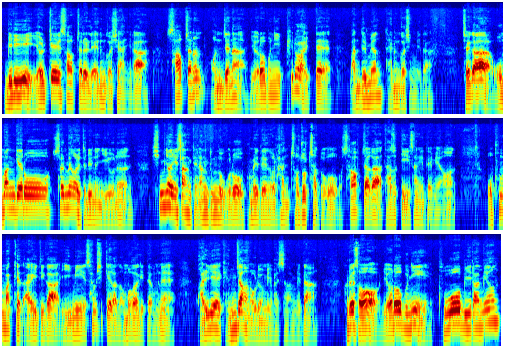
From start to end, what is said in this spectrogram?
미리 10개의 사업자를 내는 것이 아니라 사업자는 언제나 여러분이 필요할 때 만들면 되는 것입니다. 제가 5만 개로 설명을 드리는 이유는 10년 이상 대량 등록으로 구매 대행을 한 저조차도 사업자가 5개 이상이 되면 오픈마켓 아이디가 이미 30개가 넘어가기 때문에 관리에 굉장한 어려움이 발생합니다. 그래서 여러분이 부업이라면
